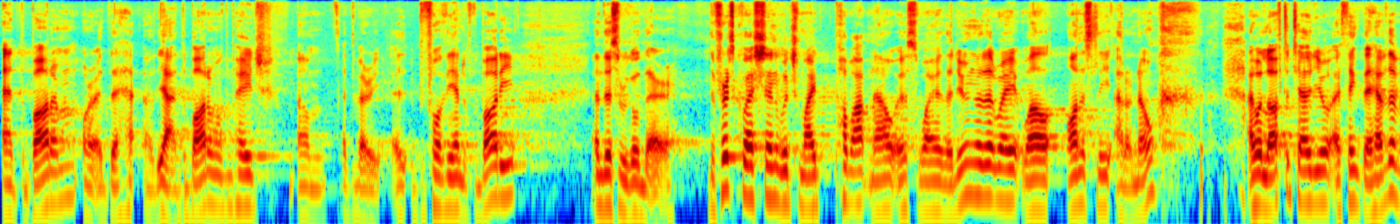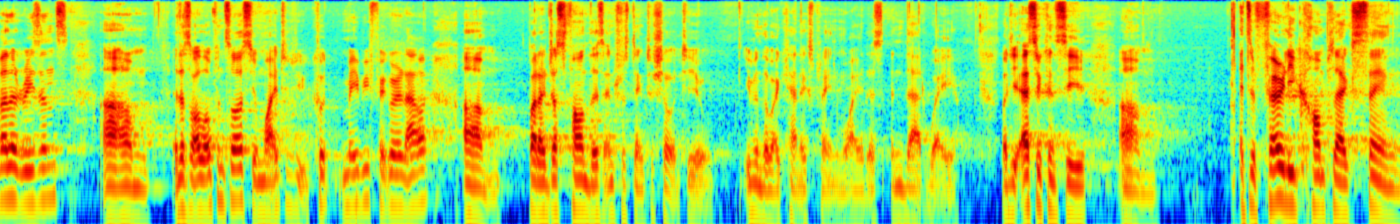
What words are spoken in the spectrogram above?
at the bottom, or at the, uh, yeah, at the bottom of the page, um, at the very, uh, before the end of the body. And this will go there. The first question which might pop up now is why are they doing it that way? Well, honestly, I don't know. I would love to tell you, I think they have their valid reasons. Um, it is all open source, you might, you could maybe figure it out. Um, but I just found this interesting to show it to you, even though I can't explain why it is in that way. But as you can see, um, it's a fairly complex thing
